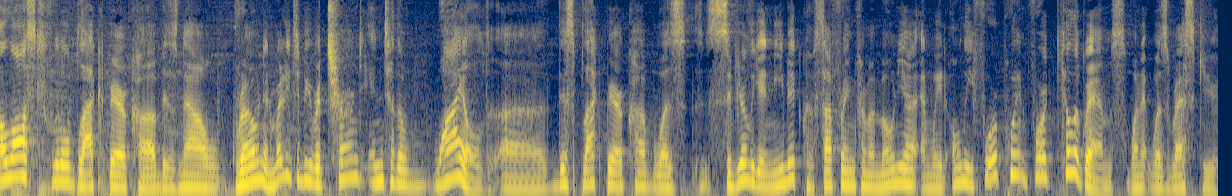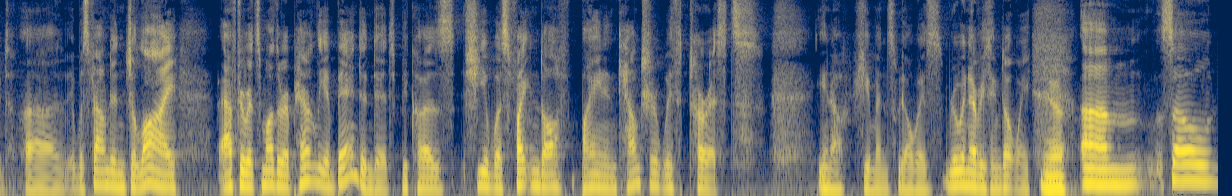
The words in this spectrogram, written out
A lost little black bear cub is now grown and ready to be returned into the wild. Uh, this black bear cub was severely anemic, suffering from pneumonia, and weighed only 4.4 kilograms when it was rescued. Uh, it was found in July after its mother apparently abandoned it because she was frightened off by an encounter with tourists. You know, humans, we always ruin everything, don't we? Yeah. Um, so,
